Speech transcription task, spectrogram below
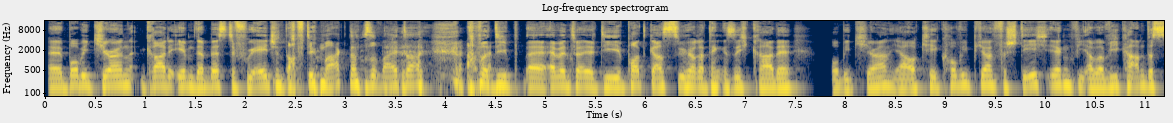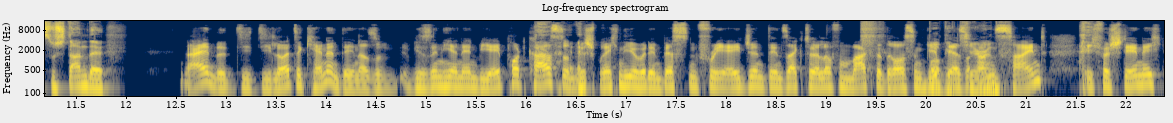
Äh, Bobby Kjörn, gerade eben der beste Free Agent auf dem Markt und so weiter. Aber die äh, eventuell die Podcast-Zuhörer denken sich gerade, Bobby Björn, ja, okay, Kobe Björn verstehe ich irgendwie, aber wie kam das zustande? Nein, die, die Leute kennen den. Also wir sind hier ein NBA-Podcast und wir sprechen hier über den besten Free Agent, den es aktuell auf dem Markt da draußen gibt. Bobby der ist Kieran. unsigned. Ich verstehe nicht.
